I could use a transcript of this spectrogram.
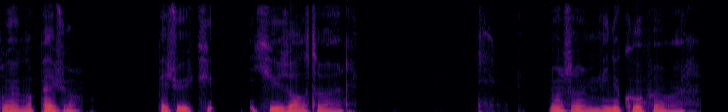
bunlarla Peugeot. Peugeot 2, 206 var. Ondan sonra Mini Cooper var.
